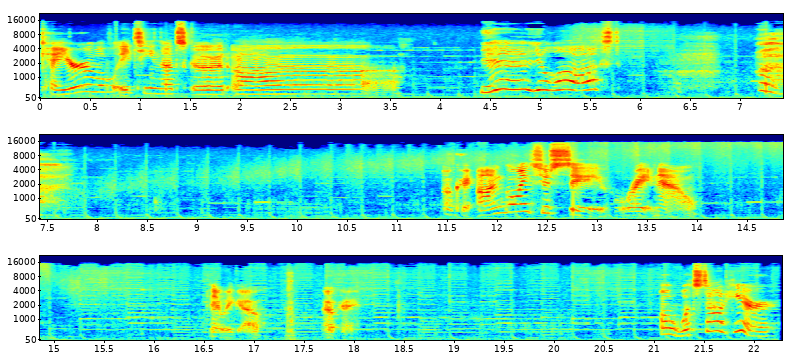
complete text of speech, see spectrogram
Okay, you're level 18, that's good. Uh Yeah, you lost. okay, I'm going to save right now. There we go. Okay. Oh, what's down here?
